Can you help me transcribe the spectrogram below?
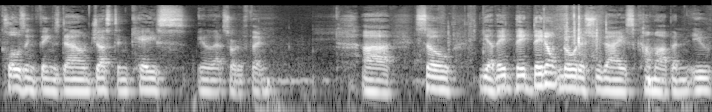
closing things down just in case, you know, that sort of thing. Uh, so yeah, they, they they don't notice you guys come up, and you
